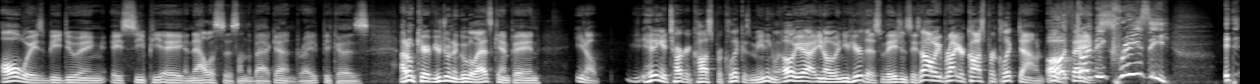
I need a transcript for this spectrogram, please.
always be doing a CPA analysis on the back end, right? Because I don't care if you're doing a Google Ads campaign, you know, hitting a target cost per click is meaningless. Oh yeah, you know, when you hear this with agencies, oh, we brought your cost per click down. Oh, oh it drives me crazy. It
